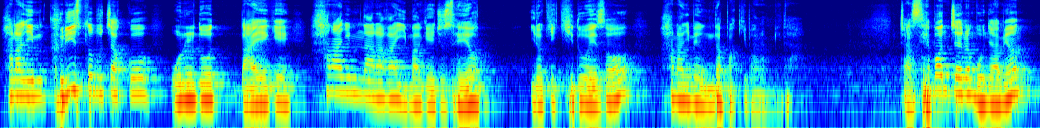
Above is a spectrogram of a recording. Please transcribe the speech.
하나님 그리스도 붙잡고 오늘도 나에게 하나님 나라가 임하게 해주세요. 이렇게 기도해서 하나님의 응답 받기 바랍니다. 자, 세 번째는 뭐냐면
